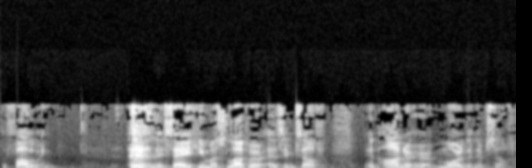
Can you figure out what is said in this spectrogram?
The following. they say he must love her as himself and honor her more than himself.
